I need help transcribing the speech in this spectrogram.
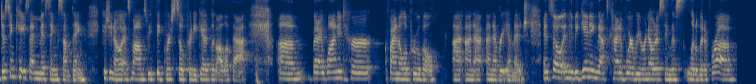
just in case I'm missing something, because, you know, as moms, we think we're still pretty good with all of that. Um, but I wanted her final approval on, on every image. And so in the beginning, that's kind of where we were noticing this little bit of rub,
